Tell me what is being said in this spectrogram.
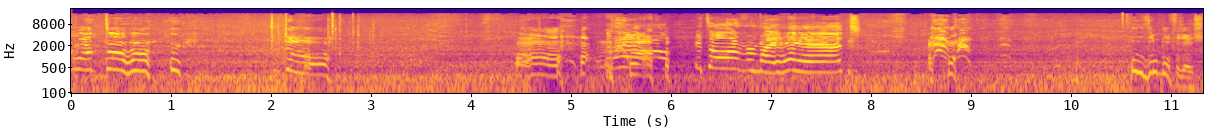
What the heck? Oh. It's all over my hand. Oh, little buffaloes.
